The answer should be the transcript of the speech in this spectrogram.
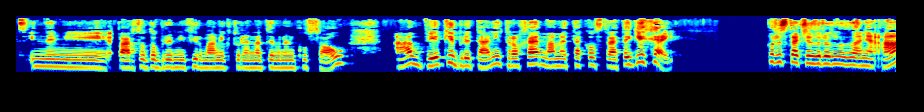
z innymi bardzo dobrymi firmami, które na tym rynku są, a w Wielkiej Brytanii trochę mamy taką strategię, hej, korzystacie z rozwiązania A,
